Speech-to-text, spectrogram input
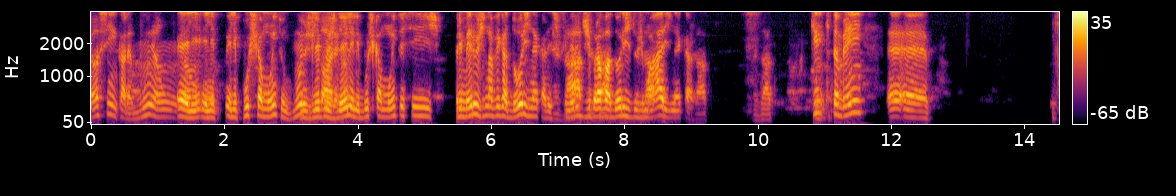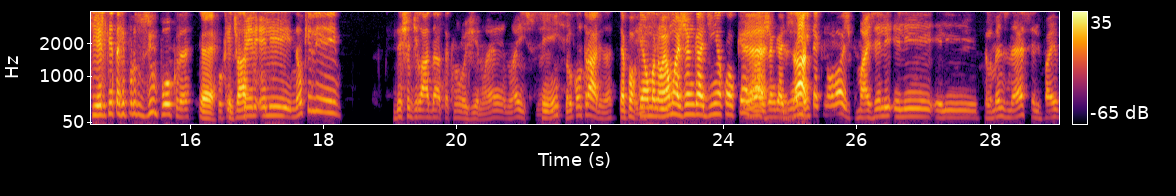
então, assim, cara, é muito. É, um, é ele, um, ele, ele puxa muito, nos livros dele, cara. ele busca muito esses primeiros navegadores, né, cara? Esses exato, primeiros desbravadores exato, dos exato, mares, né, cara? Exato. Exato. Que, que também. É, é, que ele tenta reproduzir um pouco, né? É, Porque tipo, ele, ele. Não que ele deixa de lado a tecnologia, não é, não é isso. Né? Sim, né? sim. Pelo contrário, né? Até porque é uma, não é uma jangadinha qualquer, é, é uma jangadinha exato. bem tecnológica. Mas ele, ele, ele, pelo menos nessa, ele vai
